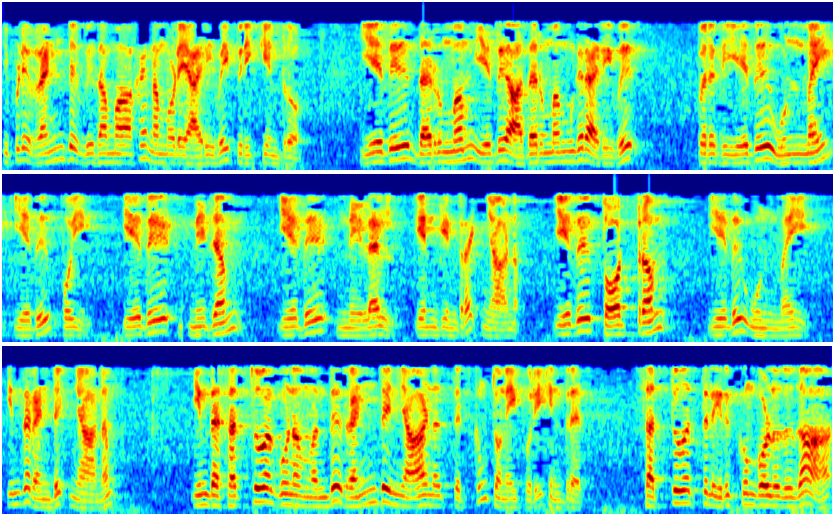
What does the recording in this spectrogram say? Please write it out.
இப்படி ரெண்டு விதமாக நம்முடைய அறிவை பிரிக்கின்றோம். எது தர்மம் எது அதர்மம்ங்கிற அறிவு பிறகு எது உண்மை எது பொய்? எது நிஜம் எது நிழல் என்கின்ற ஞானம். எது தோற்றம் எது உண்மை? இந்த ரெண்டு ஞானம் இந்த சத்துவ குணம் வந்து ரெண்டு ஞானத்திற்கும் துணை புரிகின்றது. சத்துவத்தில் இருக்கும் பொழுதுதான்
